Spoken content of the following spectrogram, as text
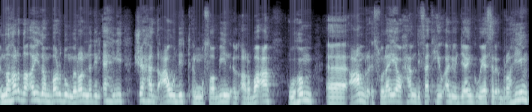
النهارده أيضا برضو ميران النادي الأهلي شهد عودة المصابين الأربعة وهم آه، عمرو السوليه وحمدي فتحي وأليو ديانج وياسر إبراهيم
